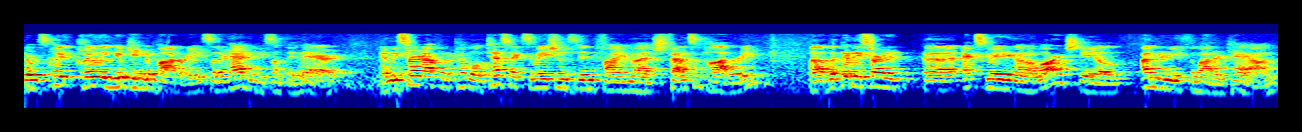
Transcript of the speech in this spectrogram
there was clearly New Kingdom pottery, so there had to be something there. And we started off with a couple of test excavations, didn't find much, found some pottery. Uh, but then we started uh, excavating on a large scale underneath the modern town.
